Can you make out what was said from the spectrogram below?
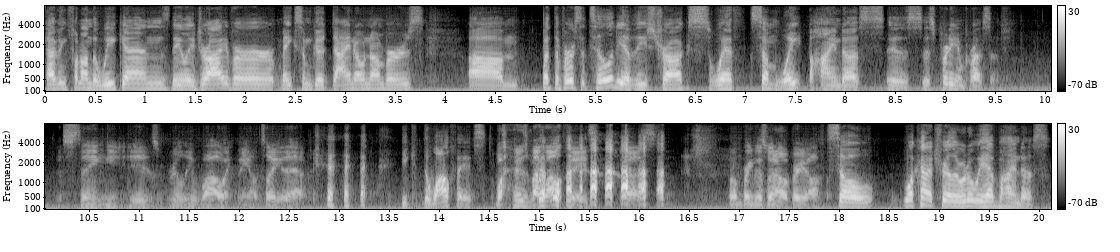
having fun on the weekends, daily driver, make some good dyno numbers. Um, but the versatility of these trucks with some weight behind us is, is pretty impressive. This thing is really wowing me. I'll tell you that. The wow face. Wow, There's my wow face. Yes. Don't bring this one out very often. So, what kind of trailer? What do we have behind us?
